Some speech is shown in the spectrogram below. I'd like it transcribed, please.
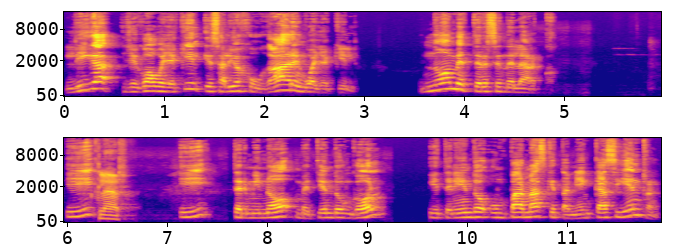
Liga llegó a Guayaquil y salió a jugar en Guayaquil, no a meterse en el arco. Y, claro. y terminó metiendo un gol y teniendo un par más que también casi entran.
